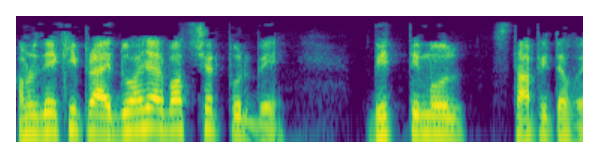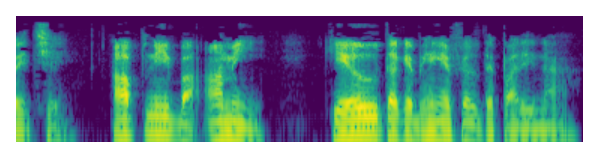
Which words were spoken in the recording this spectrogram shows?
আমরা দেখি প্রায় দু হাজার বৎসর পূর্বে ভিত্তিমূল স্থাপিত হয়েছে। আপনি বা আমি কেউ তাকে ভেঙে ফেলতে পারি না।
